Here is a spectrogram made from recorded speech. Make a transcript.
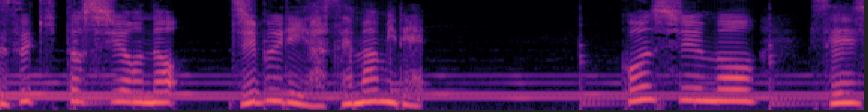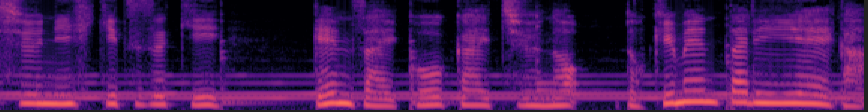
鈴木敏夫のジブリ汗まみれ。今週も先週に引き続き現在公開中のドキュメンタリー映画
